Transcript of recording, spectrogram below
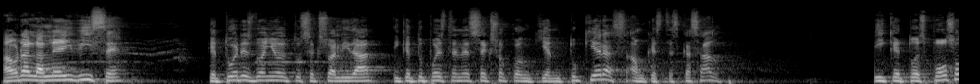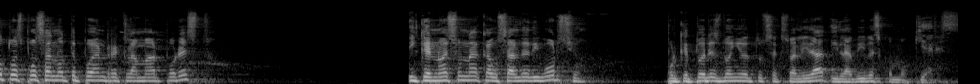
Ahora la ley dice que tú eres dueño de tu sexualidad y que tú puedes tener sexo con quien tú quieras, aunque estés casado. Y que tu esposo o tu esposa no te pueden reclamar por esto y que no es una causal de divorcio, porque tú eres dueño de tu sexualidad y la vives como quieres.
